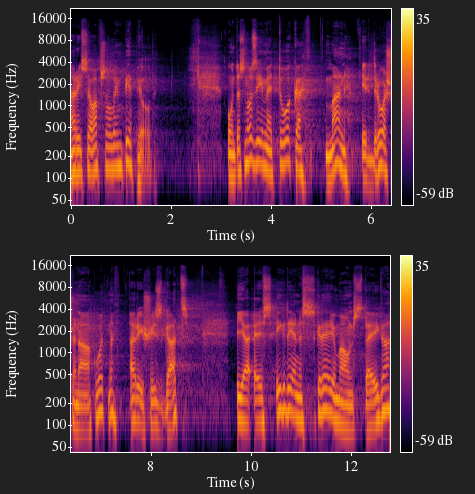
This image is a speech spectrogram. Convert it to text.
arī savu apsolījumu piepilda. Un tas nozīmē to, ka man ir droša nākotne, arī šis gads, ja es ikdienas skrējumā un steigā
